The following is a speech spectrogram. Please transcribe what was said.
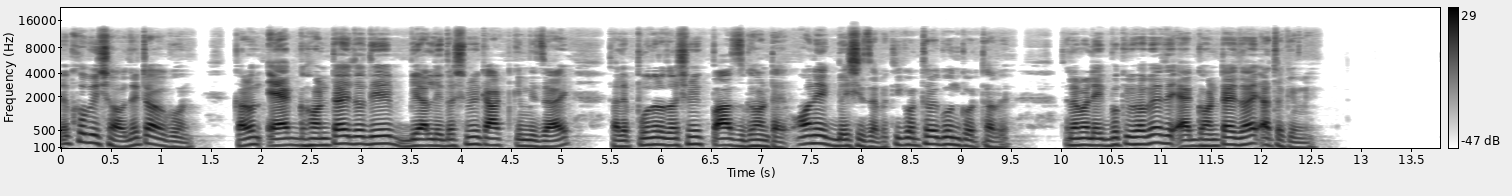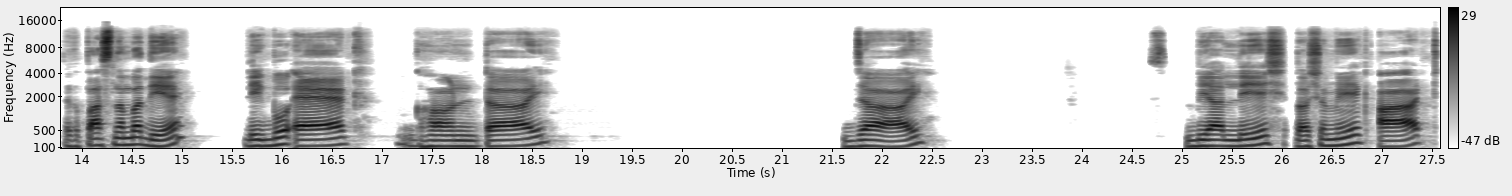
তাই খুবই সহজ, এটাও গুণ। কারণ এক ঘন্টায় যদি বিয়াল্লিশ দশমিক আট কিমি যায়, তাহলে পনেরো দশমিক পাঁচ ঘন্টায় অনেক বেশি যাবে। কি করতে হবে? গুণ করতে হবে। তাহলে আমরা লিখব কীভাবে? যে এক ঘন্টায় যায় এত কিমি। দেখো, পাঁচ নাম্বার দিয়ে লিখব এক ঘন্টায় যায় বিয়াল্লিশ দশমিক আট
